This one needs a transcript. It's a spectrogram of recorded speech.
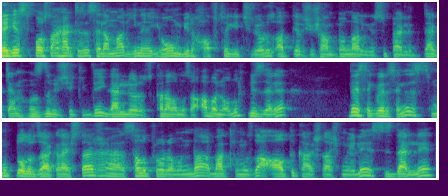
HG Sports'tan herkese selamlar. Yine yoğun bir hafta geçiriyoruz. At yarışı, Şampiyonlar Ligi, Süper Lig derken hızlı bir şekilde ilerliyoruz. Kanalımıza abone olup bizlere destek verirseniz mutlu oluruz arkadaşlar. Ee, Salı programında baktığımızda 6 karşılaşma ile sizlerle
